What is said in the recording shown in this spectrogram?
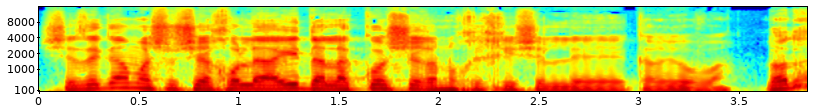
שזה גם משהו שיכול להעיד על הכושר הנוכחי של אה, קריובה. לא יודע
